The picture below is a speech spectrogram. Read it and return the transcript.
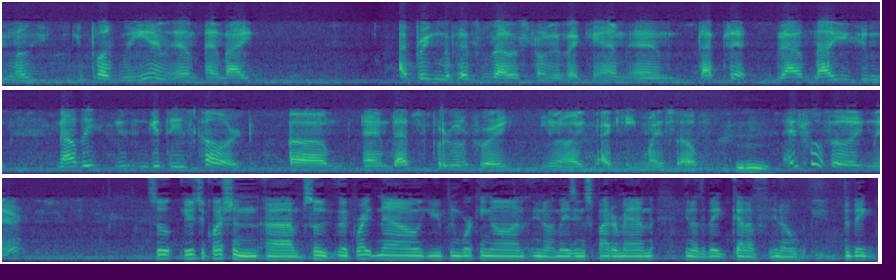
you know, you, you plug me in and, and I I bring the pencils out as strong as I can, and that's it. Now now you can now they, you can get these colored, um, and that's pretty much where I, you know I, I keep myself. Mm-hmm. It's fulfilling there. So here's a question. Um, so like right now, you've been working on you know Amazing Spider-Man, you know the big kind of you know the big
